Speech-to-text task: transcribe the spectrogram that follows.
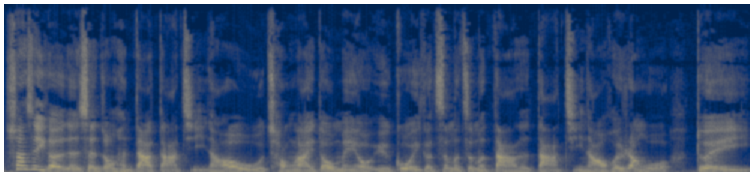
算是一个人生中很大打击，然后我从来都没有遇过一个这么这么大的打击，然后会让我对，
